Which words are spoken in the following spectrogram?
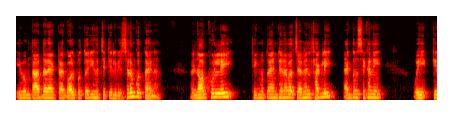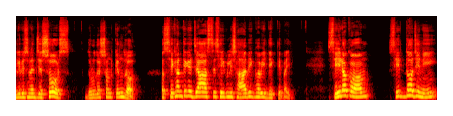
এবং তার দ্বারা একটা গল্প তৈরি হচ্ছে টেলিভিশন, সেরকম করতে হয় না। নব খুললেই ঠিকমতো অ্যান্টেনা বা চ্যানেল থাকলেই একদম সেখানে ওই টেলিভিশনের যে সোর্স দূরদর্শন কেন্দ্র সেখান থেকে যা আসছে সেইগুলি স্বাভাবিকভাবেই দেখতে পাই। সেই রকম সিদ্ধ যিনি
